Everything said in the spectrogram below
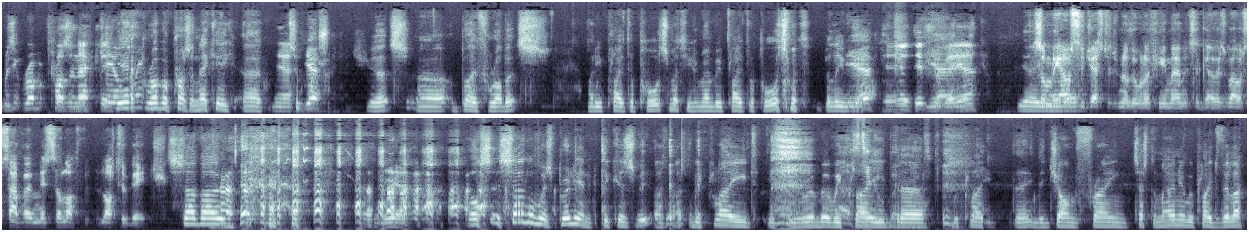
Was it Robert Prosinecki or yeah, something? Robert Prosinecki, uh, Yeah. two Yeah. shirts, uh, both Roberts. When he played for Portsmouth, you remember he played for Portsmouth, believe it or Yeah. not. Yeah, it did for Yeah, a bit, yeah. Yeah. Yeah, Somebody he, else suggested another one a few moments ago as well. Savo Milosevic. Savo, yeah. well, S- Savo was brilliant because we, uh, uh, we played. If you remember, we That's played. Uh, we played the, the John Frain testimonial. We played Villa,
